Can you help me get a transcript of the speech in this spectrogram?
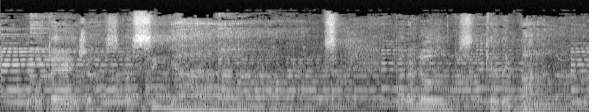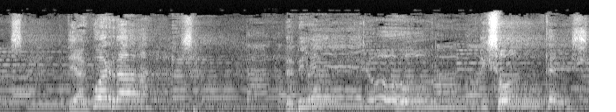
de botellas vacías, para los que además de aguarras bebieron horizontes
